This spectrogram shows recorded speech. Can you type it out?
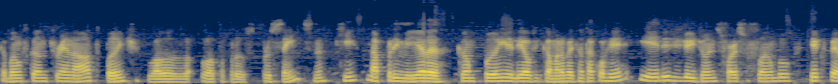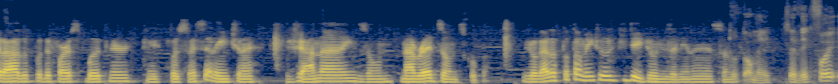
acabamos ficando train out, punch, volta pros, pros Saints, né? Que na primeira campanha ali, Alvin Kamara vai tentar correr e ele, DJ Jones, força o fumble, recuperado por DeForest Buckner. Em posição excelente, né? Já na end zone, na red zone, desculpa. Jogada totalmente do DJ Jones ali, né, Sam? Totalmente. Você vê que foi,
